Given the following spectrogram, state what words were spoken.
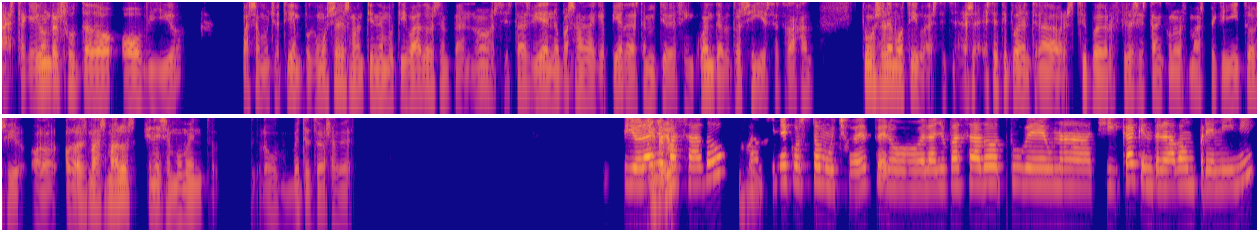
Hasta que hay un resultado obvio, pasa mucho tiempo. ¿Cómo se les mantiene motivados? En plan, no, si estás bien, no pasa nada que pierdas, estás metido de 50, pero tú sigues, estás trabajando. ¿Cómo se le motiva a este, este, tipo de entrenadores, este tipo de perfiles que están con los más pequeñitos y, o, los más malos en ese momento? luego vete todo a saber. Yo el año pasado, a mí me costó mucho, ¿eh? pero el año pasado tuve una chica que entrenaba un premini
